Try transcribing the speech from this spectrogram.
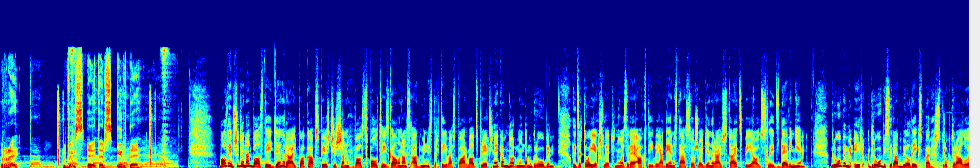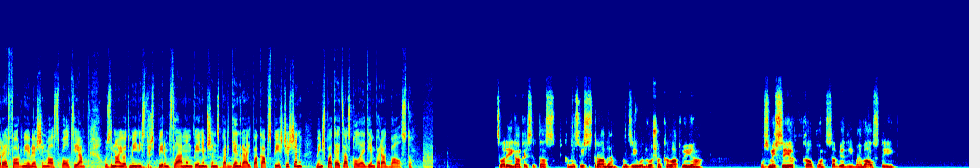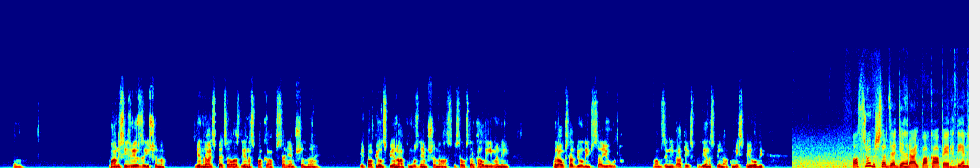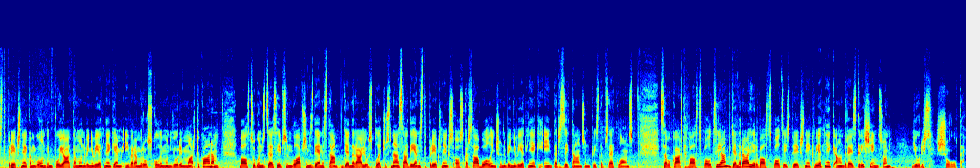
Re! Viss ēters ir te! Valdība šodien atbalstīja ģenerāļu pakāpes piešķiršanu valsts policijas galvenās administratīvās pārvaldes priekšniekam Normundam Grūbim. Līdz ar to iekšlietu nozarē aktīvajā dienestā esošo ģenerāļu skaits pieaudzis līdz deviņiem. Grūbim ir, Grūbis ir atbildīgs par struktūrālo reformu ieviešanu valsts policijā. Uzrunājot ministrus pirms lēmumu pieņemšanas par ģenerāļu pakāpes piešķiršanu, viņš pateicās kolēģiem par atbalstu. Svarīgākais ir tas, ka mēs visi strādājam, lai dzīvo drošākā Latvijā, Mums misija ir kalpot sabiedrībai, valstī. Un manis izvirzīšana ģenerāļa speciālās dienas pakāpes saņemšanai ir papildus pienākumu uzņemšanās visaugstākā līmenī, ar augstu atbildības sajūtu, apzinīgu attieksmi par dienas pienākumu izpildi. Valsts robežsardzē ģenerāļa pakāpe ir dienesta priekšniekam Guntim Pujātam un viņa vietniekiem Ivaram Ruskulim un Jurim Martukānam. Valsts ugunsdzēsības un glābšanas dienestā ģenerāļu uzplečus nesā dienesta priekšnieks Oskars Āboliņš un viņa vietnieki Inters Zitāns un Kristaps Eklons. Savukārt valsts policijā ģenerāļi ir valsts policijas priekšnieku vietnieki Andrejs Grišins un Juris Šulte.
